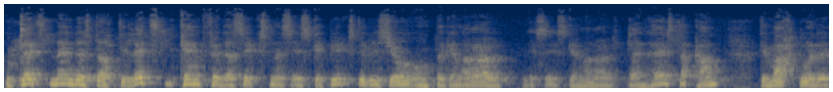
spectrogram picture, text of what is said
und letzten Endes, dass die letzten Kämpfe der 6. SS-Gebirgsdivision unter General, SS-General Klein-Heister-Kamp gemacht wurde,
